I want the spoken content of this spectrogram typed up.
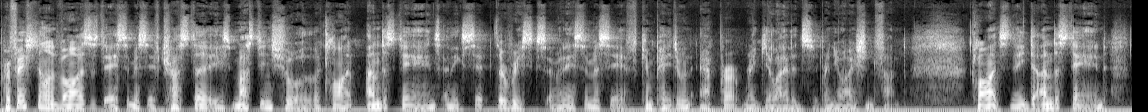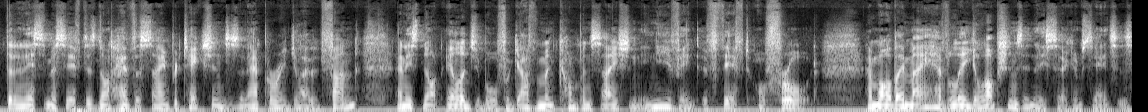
Professional advisors to SMSF trustees must ensure that the client understands and accepts the risks of an SMSF compared to an APRA regulated superannuation fund. Clients need to understand that an SMSF does not have the same protections as an APRA regulated fund and is not eligible for government compensation in the event of theft or fraud. And while they may have legal options in these circumstances,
